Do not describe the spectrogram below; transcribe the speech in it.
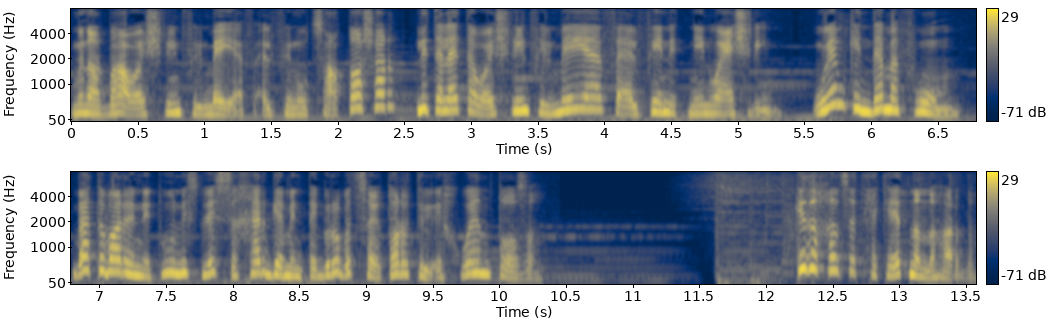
من 24% في 2019 ل 23% في 2022 ويمكن ده مفهوم باعتبار إن تونس لسه خارجة من تجربة سيطرة الإخوان طازة. كده خلصت حكايتنا النهارده.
